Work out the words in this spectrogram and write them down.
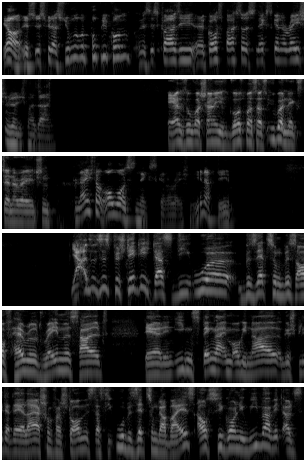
Ja, es ist für das jüngere Publikum es ist quasi äh, Ghostbusters Next Generation, würde ich mal sagen. Eher so wahrscheinlich Ghostbusters über Next Generation. Vielleicht auch Overwatch Next Generation, je nachdem. Ja, also es ist bestätigt, dass die Urbesetzung bis auf Harold Ramis halt, der den Egan Spengler im Original gespielt hat, der ja leider schon verstorben ist, dass die Urbesetzung dabei ist. Auch Sigourney Weaver wird als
